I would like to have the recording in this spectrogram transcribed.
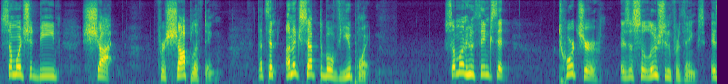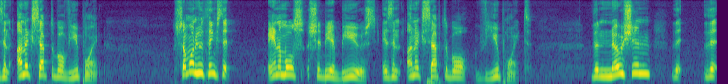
someone should be shot for shoplifting. That's an unacceptable viewpoint. Someone who thinks that torture is a solution for things is an unacceptable viewpoint. Someone who thinks that animals should be abused is an unacceptable viewpoint. the notion that that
